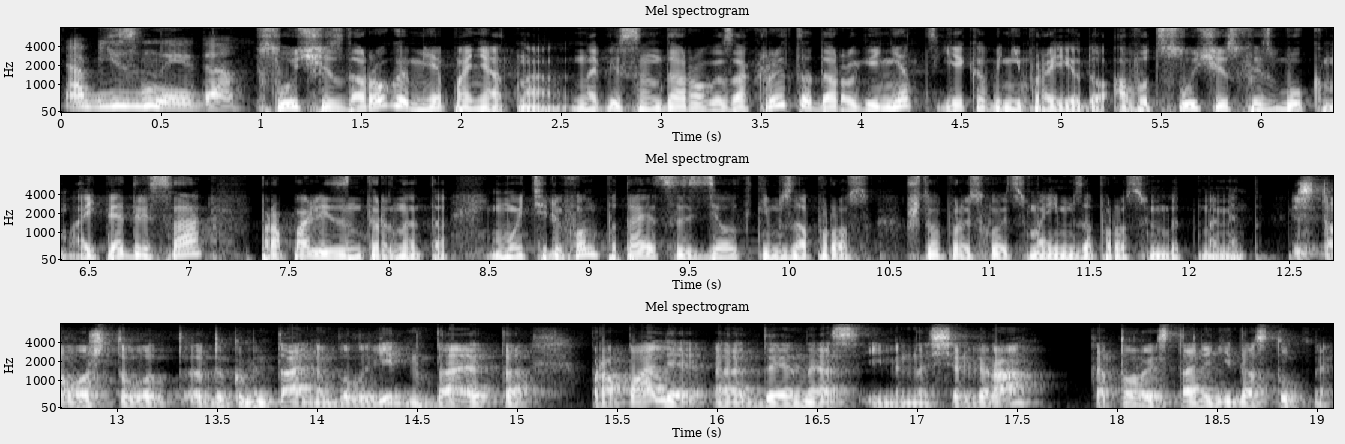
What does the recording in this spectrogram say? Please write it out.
Объездные, да. В случае с дорогой мне понятно. Написано «дорога закрыта», дороги нет, я как бы не проеду. А вот в случае с Фейсбуком IP-адреса пропали из интернета. Мой телефон пытается сделать к ним запрос. Что происходит с моими запросами в этот момент? Из того, что вот документально было видно, да, это пропали DNS э, именно сервера, которые стали недоступны.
